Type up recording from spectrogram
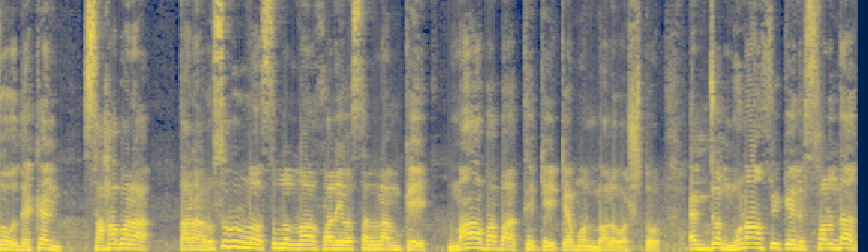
তো দেখেন, সাহাবারা তারা রসুল্লাহ সাল্লাসাল্লামকে মা বাবা থেকে কেমন ভালোবাসতো? একজন মুনাফিকের সর্দার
